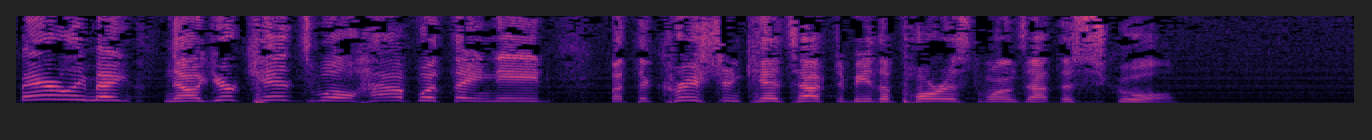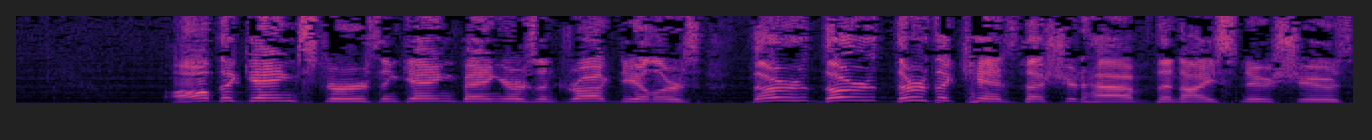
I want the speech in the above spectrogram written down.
barely make, now your kids will have what they need, but the Christian kids have to be the poorest ones at the school. All the gangsters and gangbangers and drug dealers, they're, they're, they're the kids that should have the nice new shoes.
